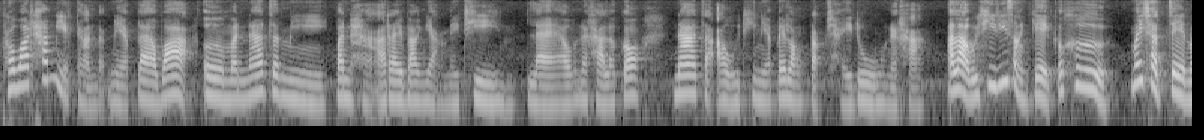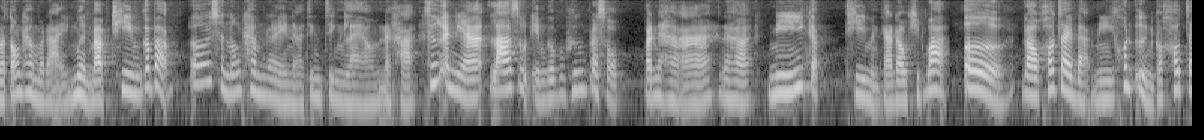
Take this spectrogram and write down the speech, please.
เพราะว่าถ้ามีอาการแบบนี้แปลว่าเออมันน่าจะมีปัญหาอะไรบางอย่างในทีมแล้วนะคะ แล้วก็น่าจะเอาวิธีนี้ไปลองปรับใช้ดูนะคะ อะล่ะวิธีที่สังเกตก็คือ ไม่ชัดเจนว่าต้องทำอะไร เหมือนแบบทีมก็แบบเออฉันต้องทำอะไรนะจริง ๆ แล้วนะคะ ซึ่งอันเนี้ยล่าสุดเอ็มก็เพิ่งประสบปัญหานะคะ นี้กับทีเหมือนกันเราคิดว่า เออ เราเข้าใจแบบนี้คนอื่นก็เข้าใจ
